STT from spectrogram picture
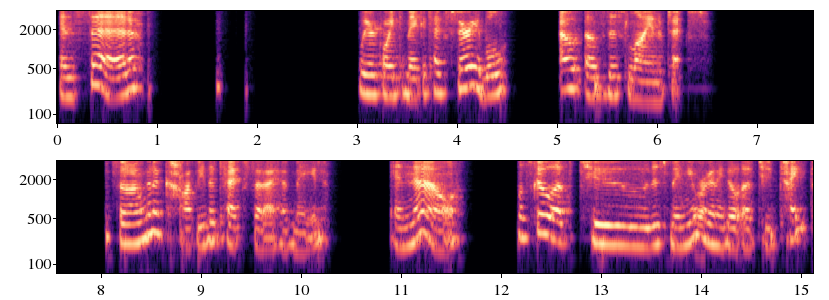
Instead, we are going to make a text variable out of this line of text. So I'm going to copy the text that I have made and now let's go up to this menu. We're going to go up to type,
